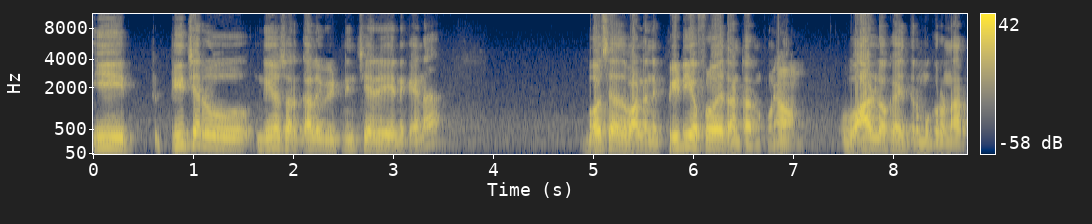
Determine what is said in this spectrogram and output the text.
ఈ టీచరు నియోజకవర్గాలు వీటి నుంచి ఎన్నికైనా బహుశా వాళ్ళని పీడిఎఫ్లో ఏది అంటారు అనుకుంటా. వాళ్ళు ఒక ఇద్దరు ముగ్గురు ఉన్నారు.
